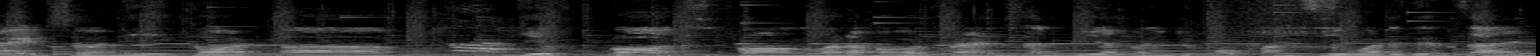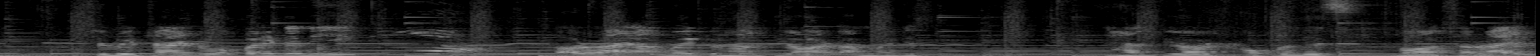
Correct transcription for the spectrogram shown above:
So Anik got a gift box from one of our friends and we are going to open, see what is inside. Should we try to open it Anik? Yeah. Alright, I'm going to help you out. I'm going to help you out open this box, alright?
